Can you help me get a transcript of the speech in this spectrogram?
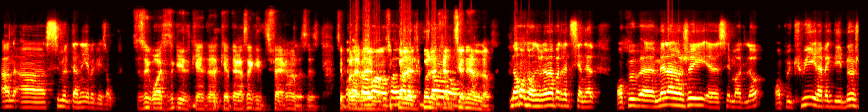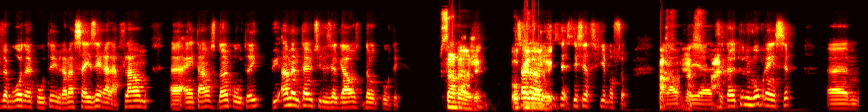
en, en simultané avec les autres. C'est ça, ouais, ça qui, est, qui est- qui est intéressant, qui est différent. C'est, pas, la même, avoir- pas, avoir le, pas le traditionnel. Là. Non, non, on n'est vraiment pas traditionnel. On peut euh, mélanger euh, ces modes-là. On peut cuire avec des bûches de bois d'un côté, vraiment saisir à la flamme euh, intense d'un côté, puis en même temps utiliser le gaz de l'autre côté. Sans danger. Aucun Sans danger, danger. c'est certifié pour ça. C'est un tout nouveau principe euh,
